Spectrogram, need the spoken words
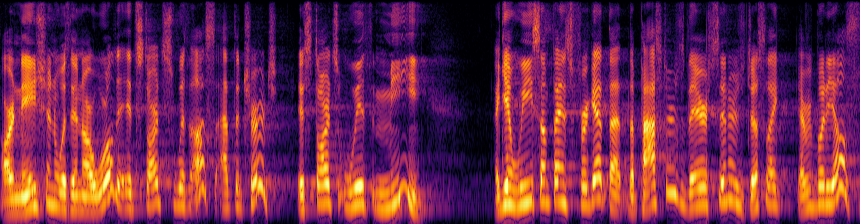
our nation, within our world, it starts with us at the church. It starts with me. Again, we sometimes forget that the pastors, they're sinners just like everybody else.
